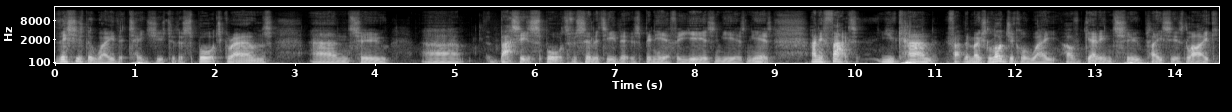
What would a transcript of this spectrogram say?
this is the way that takes you to the sports grounds and to uh, Bass's sports facility that has been here for years and years and years. And in fact, you can, in fact, the most logical way of getting to places like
